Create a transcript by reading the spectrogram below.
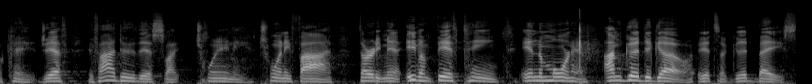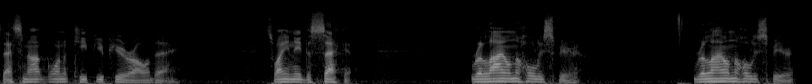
okay, Jeff, if I do this like 20, 25, 30 minutes, even 15 in the morning, I'm good to go. It's a good base. That's not going to keep you pure all day. That's why you need the second. Rely on the Holy Spirit. Rely on the Holy Spirit.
